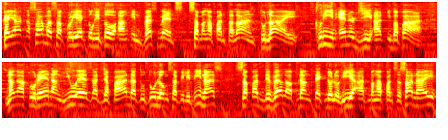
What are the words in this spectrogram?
Kaya kasama sa proyektong ito ang investments sa mga pantalan, tulay, clean energy at iba pa. Nangako rin ang US at Japan na tutulong sa Pilipinas sa pag-develop ng teknolohiya at mga pagsasanay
